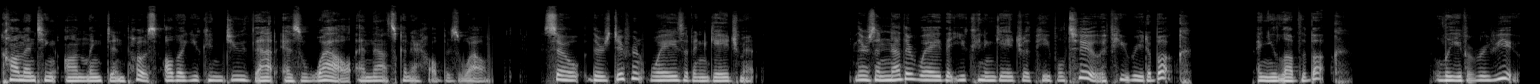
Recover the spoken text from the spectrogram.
commenting on LinkedIn posts, although you can do that as well. And that's going to help as well. So there's different ways of engagement. There's another way that you can engage with people too. If you read a book and you love the book, leave a review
